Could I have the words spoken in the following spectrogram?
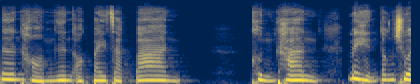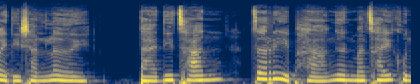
เดินหอมเงินออกไปจากบ้าน คุณท่านไม่เห็นต้องช่วยดิฉันเลย แต่ดิฉันจะรีบหาเงินมาใช้คุณ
